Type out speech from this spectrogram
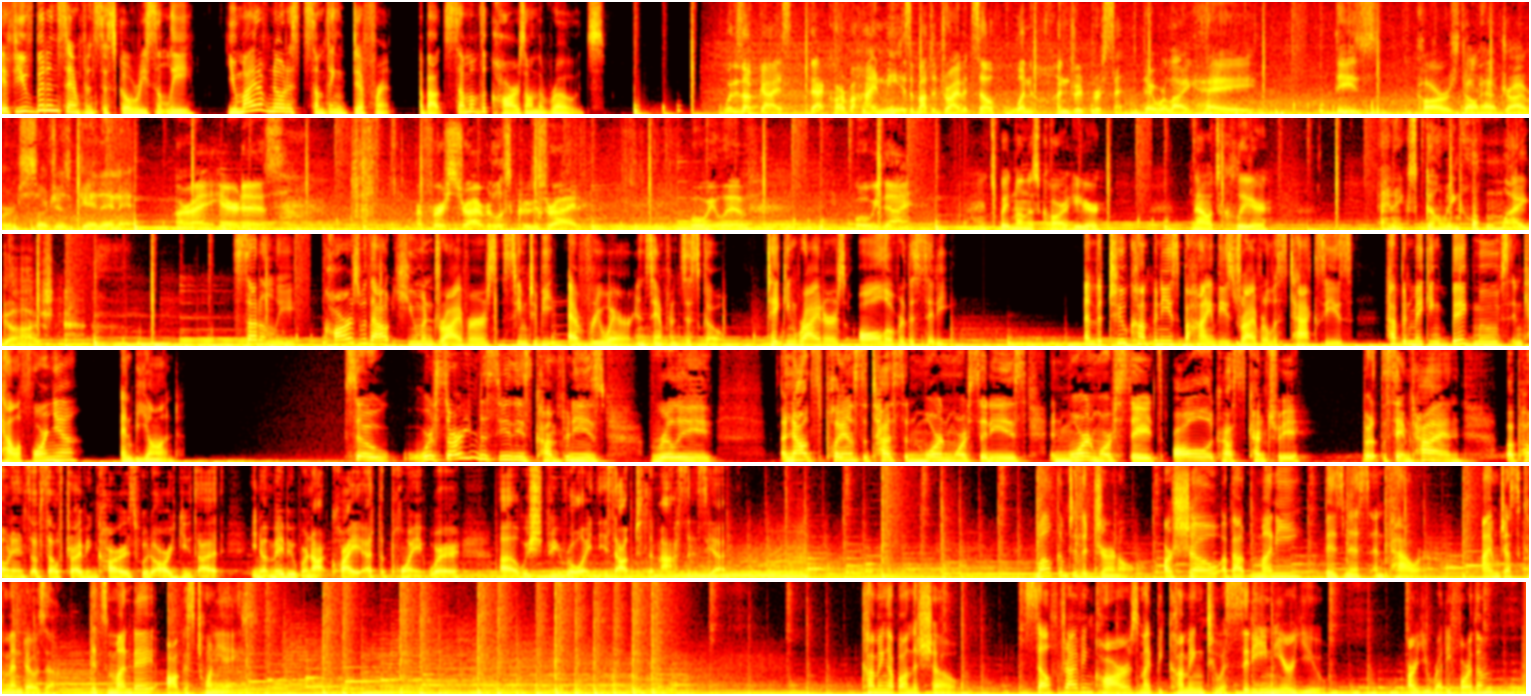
If you've been in San Francisco recently, you might have noticed something different about some of the cars on the roads. What is up, guys? That car behind me is about to drive itself 100%. They were like, hey, these cars don't have drivers, so just get in it. All right, here it is. Our first driverless cruise ride. Will we live? Will we die? All right, it's waiting on this car here. Now it's clear. And it's going. Oh my gosh. Suddenly, cars without human drivers seem to be everywhere in San Francisco, taking riders all over the city. And the two companies behind these driverless taxis have been making big moves in California and beyond. So, we're starting to see these companies really announce plans to test in more and more cities in more and more states all across the country. But at the same time, opponents of self-driving cars would argue that you know maybe we're not quite at the point where uh, we should be rolling these out to the masses yet. Welcome to the Journal, our show about money, business, and power. I'm Jessica Mendoza. It's Monday, August 28th. Coming up on the show, self driving cars might be coming to a city near you. Are you ready for them?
